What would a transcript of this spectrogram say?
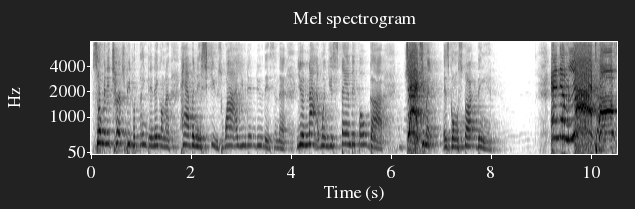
So many church people think that they're going to have an excuse why you didn't do this and that. You're not. When you stand before God, judgment is going to start then. And them lie tongues,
